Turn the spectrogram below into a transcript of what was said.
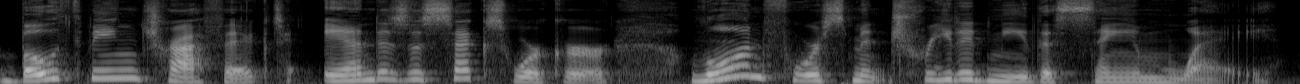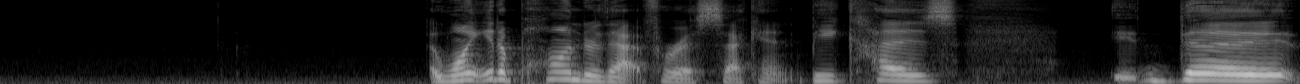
both being trafficked and as a sex worker, law enforcement treated me the same way. I want you to ponder that for a second because the,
